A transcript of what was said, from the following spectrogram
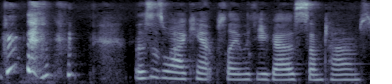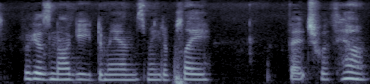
this is why I can't play with you guys sometimes, because Noggie demands me to play fetch with him.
